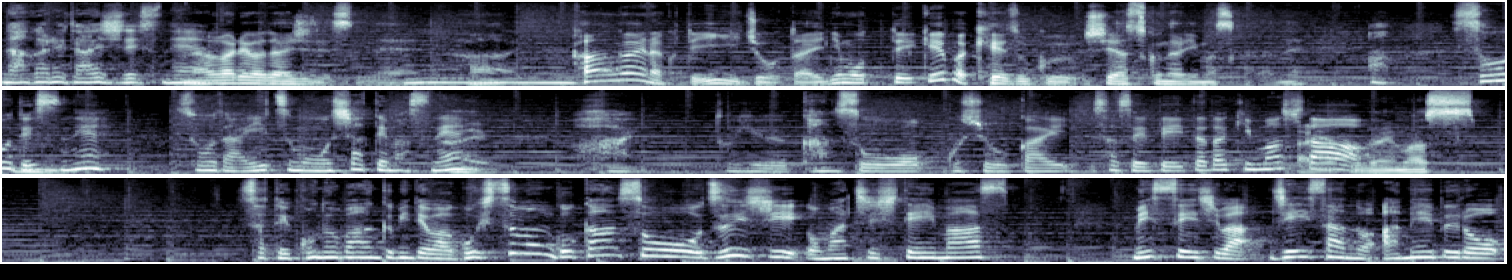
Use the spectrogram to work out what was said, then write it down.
流れ大事ですね。流れは大事ですね。うん。はい。考えなくていい状態に持っていけば継続しやすくなりますからね。あそうですね、うん、そうだいつもおっしゃってますね。はい、はい、という感想をご紹介させていただきました。ありがとうございます。さてこの番組ではご質問ご感想を随時お待ちしていますメッセージは J さんのアメブロ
